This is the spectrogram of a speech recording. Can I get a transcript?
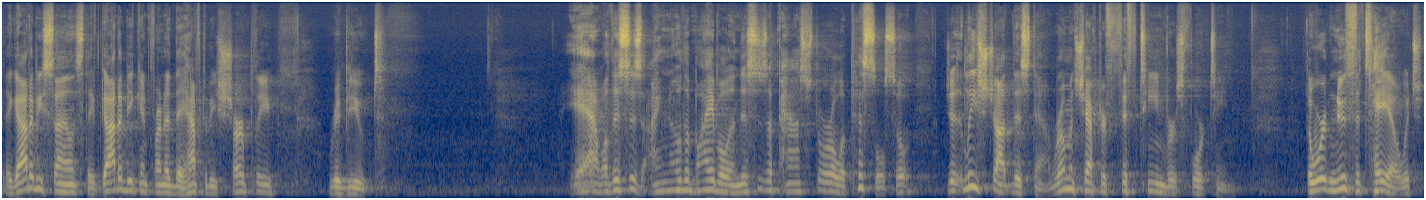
they got to be silenced, they've got to be confronted, they have to be sharply rebuked. Yeah, well, this is, I know the Bible, and this is a pastoral epistle, so at least jot this down Romans chapter 15, verse 14. The word noutheteo, which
